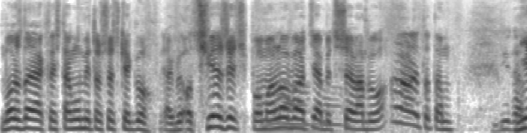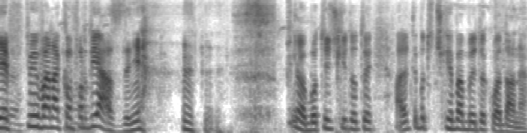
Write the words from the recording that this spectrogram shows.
można jak ktoś tam umie troszeczkę go jakby odświeżyć, pomalować, No, jakby no. trzeba było, no, ale to tam Widać, nie że- wpływa na komfort jazdy, nie? No, botyczki to ty, ale te botyczki chyba były dokładane.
